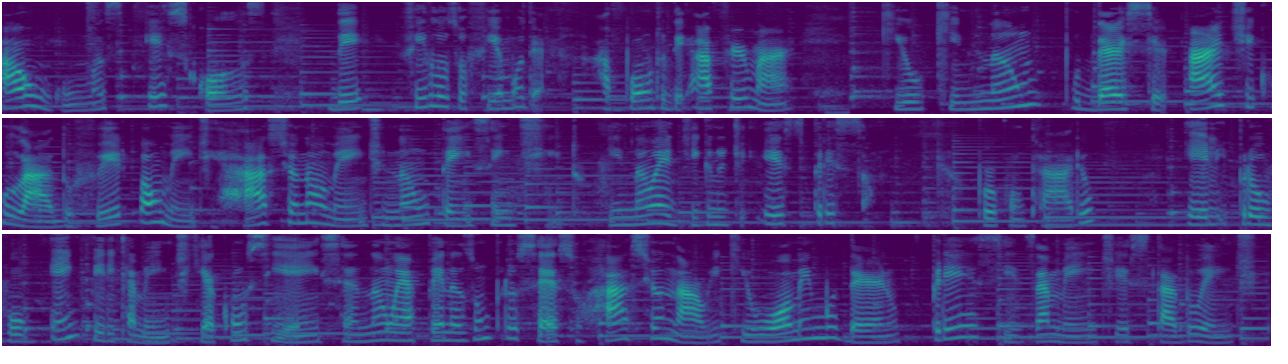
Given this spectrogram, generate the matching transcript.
algumas escolas de filosofia moderna, a ponto de afirmar que o que não puder ser articulado verbalmente, racionalmente, não tem sentido e não é digno de expressão. Por contrário, ele provou empiricamente que a consciência não é apenas um processo racional e que o homem moderno precisamente está doente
